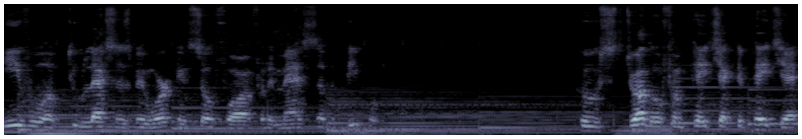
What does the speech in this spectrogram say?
evil of two lessons been working so far for the masses of the people who struggle from paycheck to paycheck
